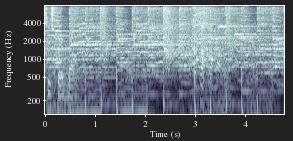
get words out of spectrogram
Subscribe now.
